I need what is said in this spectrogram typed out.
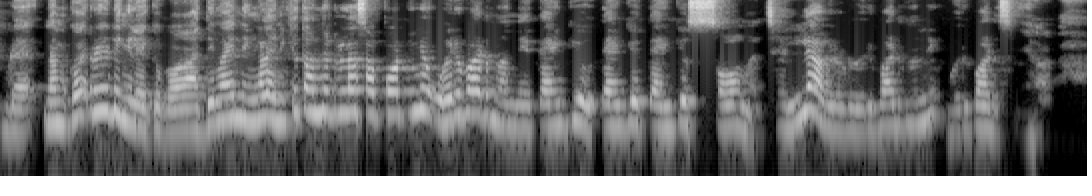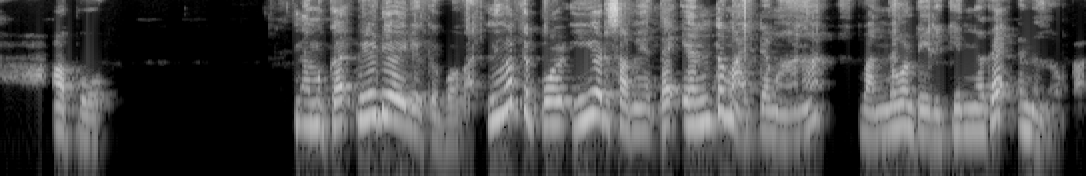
ഇവിടെ നമുക്ക് റീഡിങ്ങിലേക്ക് പോകാം. ആദ്യമായി നിങ്ങൾ എനിക്ക് തന്നിട്ടുള്ള സപ്പോർട്ടിന് ഒരുപാട് നന്ദി. Thank you thank you thank you so much എല്ലാവരോടും ഒരുപാട് നന്ദി ഒരുപാട് സ്നേഹം. അപ്പോൾ നമുക്ക് വീഡിയോയിലേക്ക് പോകാം. നിങ്ങൾക്കിപ്പോൾ ഈ ഒരു സമയത്ത് എന്ത് മാറ്റമാണ് വന്നുകൊണ്ടിരിക്കുന്നത് എന്ന് നോക്കാം.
